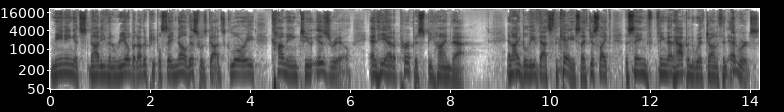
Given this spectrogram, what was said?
meaning it's not even real but other people say no this was God's glory coming to Israel and he had a purpose behind that And I believe that's the case. Like just like the same thing that happened with Jonathan Edwards.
